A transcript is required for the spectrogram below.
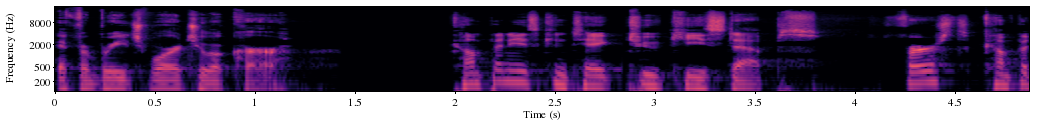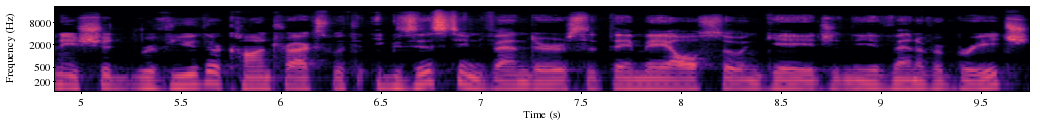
if a breach were to occur? Companies can take two key steps. First, companies should review their contracts with existing vendors that they may also engage in the event of a breach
